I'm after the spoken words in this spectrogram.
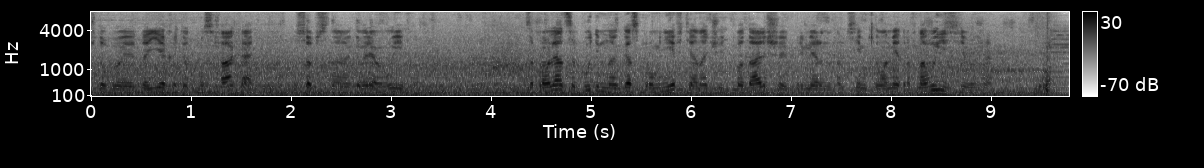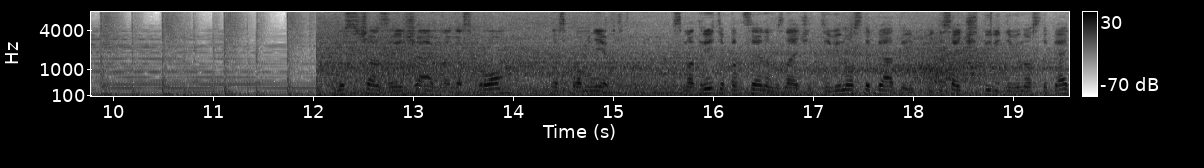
чтобы доехать от Мусхака и, собственно говоря, выехать. Заправляться будем на Газпром нефти, она чуть подальше, примерно там 7 километров на выезде уже. Мы сейчас заезжаем на Газпром, Газпром нефть. Смотрите по ценам, значит, 95, 54,95,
